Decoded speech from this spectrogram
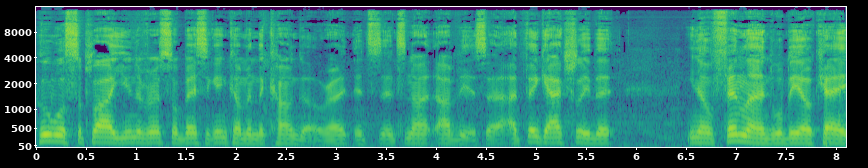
who will supply universal basic income in the Congo, right? It's it's not obvious. Uh, I think actually that you know, Finland will be okay,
